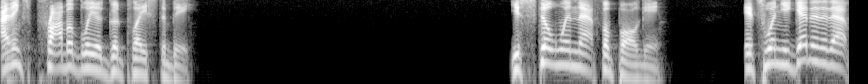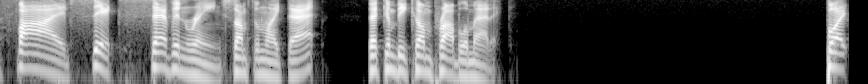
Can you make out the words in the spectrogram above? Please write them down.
I think is probably a good place to be. You still win that football game. It's when you get into that five, six, seven range, something like that, that can become problematic. But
